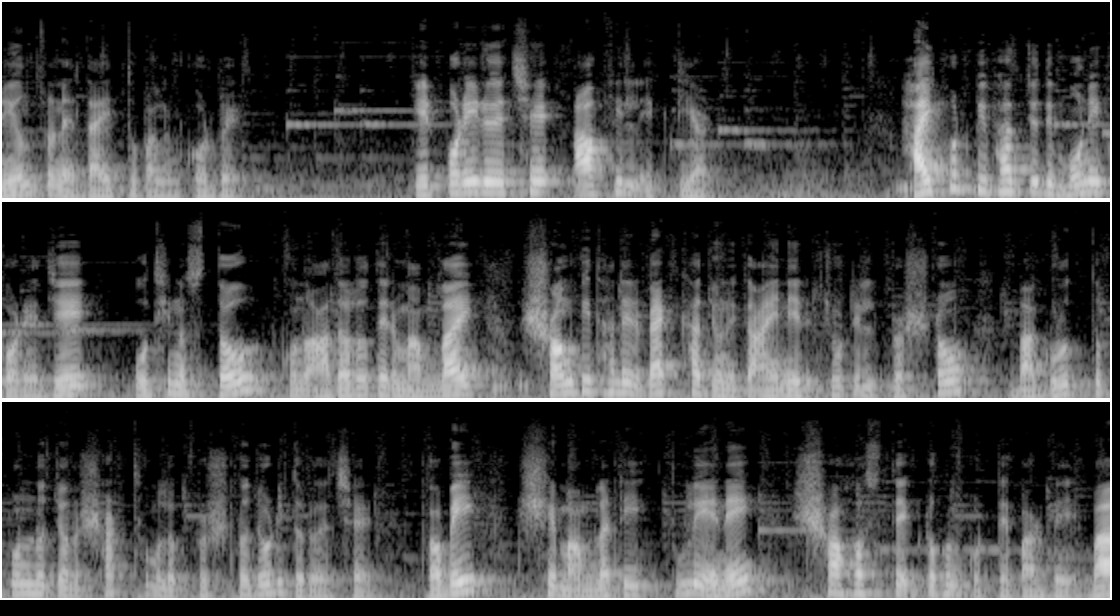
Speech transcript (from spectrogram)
নিয়ন্ত্রণের দায়িত্ব পালন করবে। এরপরেই রয়েছে আপিল এখতিয়ার। হাইকোর্ট বিভাগ যদি মনে করে যে অধীনস্থ কোনো আদালতের মামলায় সংবিধানের ব্যাখ্যাজনিত আইনের জটিল প্রশ্ন বা গুরুত্বপূর্ণ জনস্বার্থমূলক প্রশ্ন জড়িত রয়েছে তবে সে মামলাটি তুলে এনে স্বহস্তে গ্রহণ করতে পারবে বা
